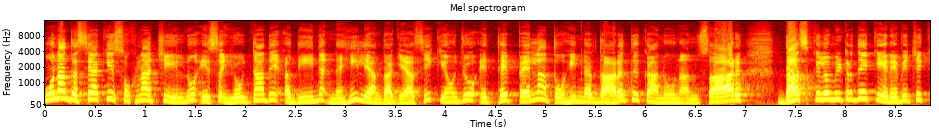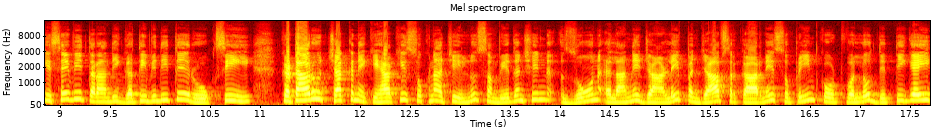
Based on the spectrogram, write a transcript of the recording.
ਉਹਨਾਂ ਦੱਸਿਆ ਕਿ ਸੁਖਨਾ ਝੀਲ ਨੂੰ ਇਸ ਯੋਜਨਾ ਦੇ ਅਧੀਨ ਨਹੀਂ ਲਿਆਂਦਾ ਗਿਆ ਸੀ, ਕਿਉਂ ਜੋ ਇੱਥੇ ਪਹਿਲਾਂ ਤੋਂ ਹੀ ਨਿਰਧਾਰਿਤ ਕਾਨੂੰਨ ਅਨੁਸਾਰ 10 ਕਿਲੋਮੀਟਰ ਦੇ ਘੇਰੇ ਵਿੱਚ ਕਿਸੇ ਵੀ ਤਰ੍ਹਾਂ ਦੀ ਗਤੀਵਿਧੀ ਤੇ ਰੋਕ ਸੀ। ਕਟਾਰੂ ਚੱਕ ਨੇ ਕਿਹਾ ਕਿ ਸੁਖਨਾ ਝੀਲ ਨੂੰ ਸੰਵੇਦਨਸ਼ੀਲ ਜ਼ੋਨ ਐਲਾਨੇ ਜਾਣ ਲਈ ਪੰਜਾਬ ਸਰਕਾਰ ਨੇ ਸੁਪਰੀਮ ਕੋਰਟ ਵੱਲੋਂ ਦਿੱਤੀ ਗਈ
